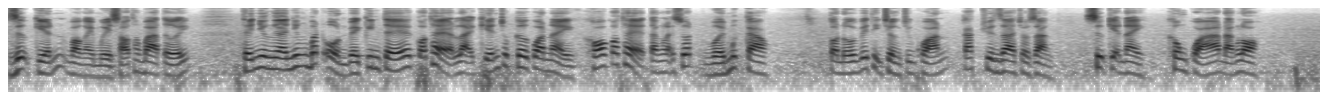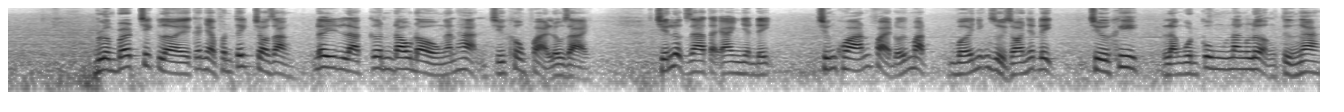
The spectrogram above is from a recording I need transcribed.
dự kiến vào ngày 16 tháng 3 tới. Thế nhưng à, những bất ổn về kinh tế có thể lại khiến cho cơ quan này khó có thể tăng lãi suất với mức cao. Còn đối với thị trường chứng khoán, các chuyên gia cho rằng sự kiện này không quá đáng lo. Bloomberg trích lời các nhà phân tích cho rằng đây là cơn đau đầu ngắn hạn chứ không phải lâu dài. Chiến lược gia tại Anh nhận định chứng khoán phải đối mặt với những rủi ro nhất định trừ khi là nguồn cung năng lượng từ Nga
